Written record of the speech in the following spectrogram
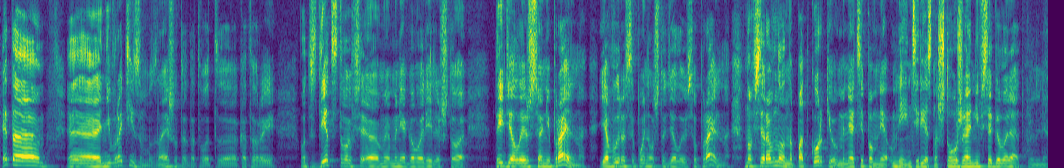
Это э, невротизм, знаешь, вот этот вот, э, который... Вот с детства все, э, мне говорили, что ты делаешь все неправильно. Я вырос и понял, что делаю все правильно, но все равно на подкорке у меня типа мне мне интересно, что же они все говорят про меня.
